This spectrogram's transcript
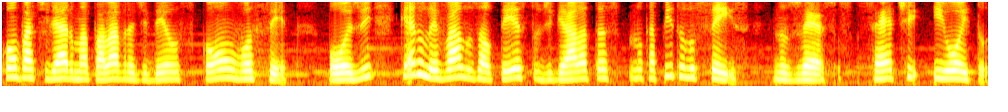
compartilhar uma palavra de Deus com você. Hoje quero levá-los ao texto de Gálatas, no capítulo 6, nos versos 7 e 8,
